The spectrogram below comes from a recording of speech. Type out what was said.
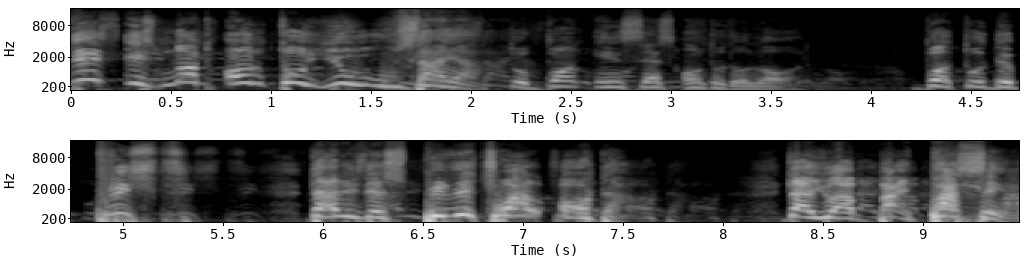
This is not unto you, Uzziah, to burn incense unto the Lord, but to the priest. That is a spiritual order that you are bypassing.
